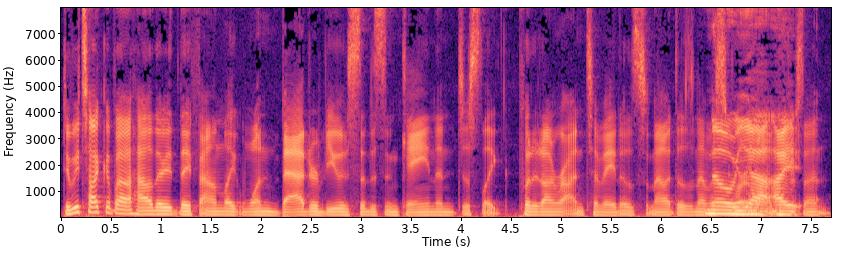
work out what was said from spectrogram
Did we talk about how they they found like one bad review of Citizen Kane and just like put it on Rotten Tomatoes, so now it doesn't have a No, score yeah, I- 100%?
